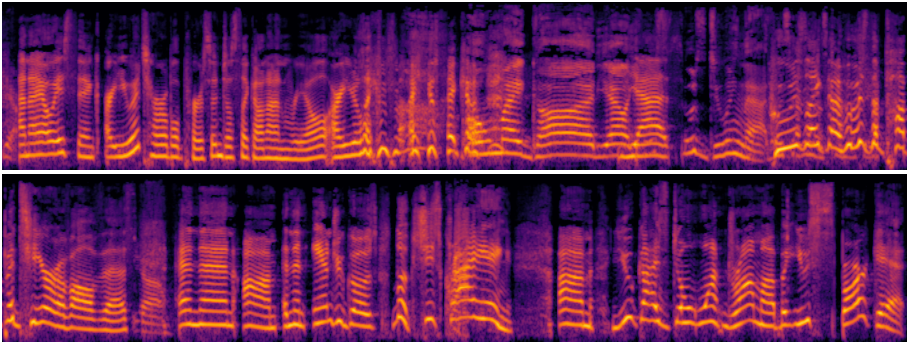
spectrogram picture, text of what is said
Yeah. and I always think, "Are you a terrible person, just like on Unreal? Are you like, are you like, a, oh my god, yeah, like, Yes. Who's, who's doing that? Who's like the who's the puppeteer of all of this? Yeah. And then um and then Andrew goes, "Look, she's crying. Um you guys don't want drama, but you spark it."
